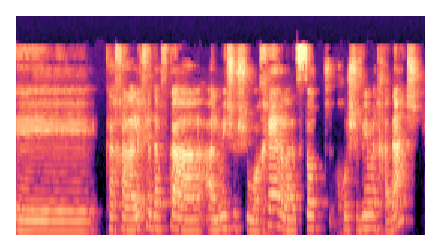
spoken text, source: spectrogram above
אה, ככה ללכת דווקא על מישהו שהוא אחר, לעשות חושבים מחדש,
